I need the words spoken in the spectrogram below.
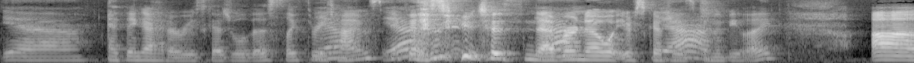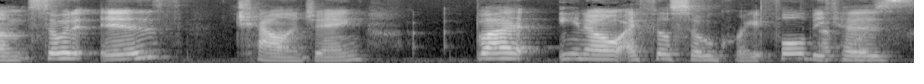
Yeah. I think I had to reschedule this like three Yeah, times yeah. because you just never Yeah. know what your schedule Yeah. is going to be like. Um, so it is challenging, but you know, I feel so grateful because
